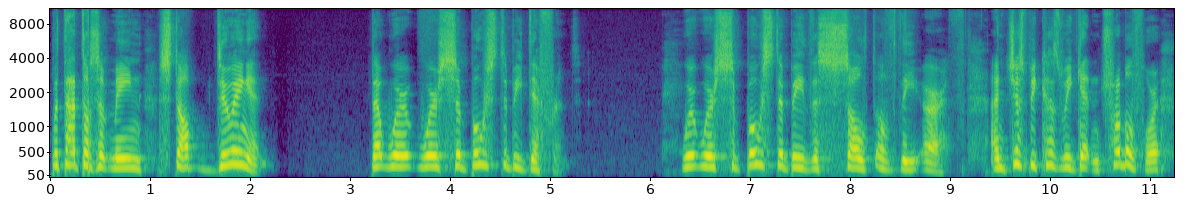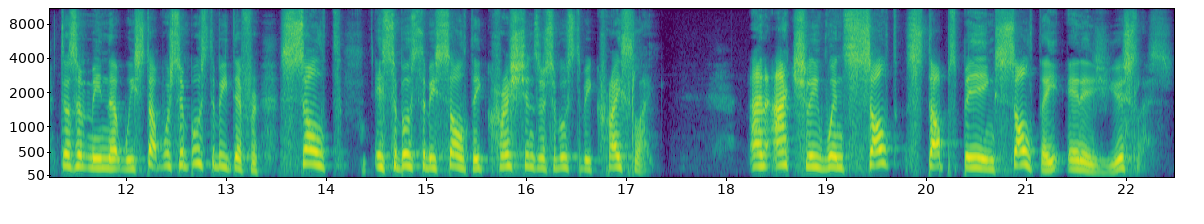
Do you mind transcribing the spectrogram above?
But that doesn't mean stop doing it. That we're, we're supposed to be different. We're, we're supposed to be the salt of the earth. And just because we get in trouble for it doesn't mean that we stop. We're supposed to be different. Salt is supposed to be salty. Christians are supposed to be Christ like. And actually, when salt stops being salty, it is useless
